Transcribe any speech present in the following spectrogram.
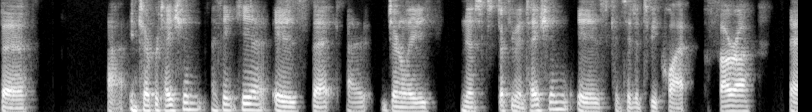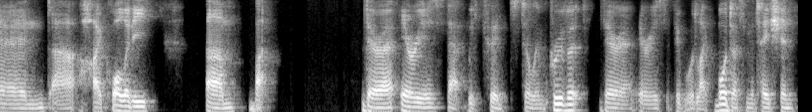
the uh, interpretation, I think, here is that uh, generally NERSC's documentation is considered to be quite thorough and uh, high quality, um, but there are areas that we could still improve it. There are areas that people would like more documentation,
